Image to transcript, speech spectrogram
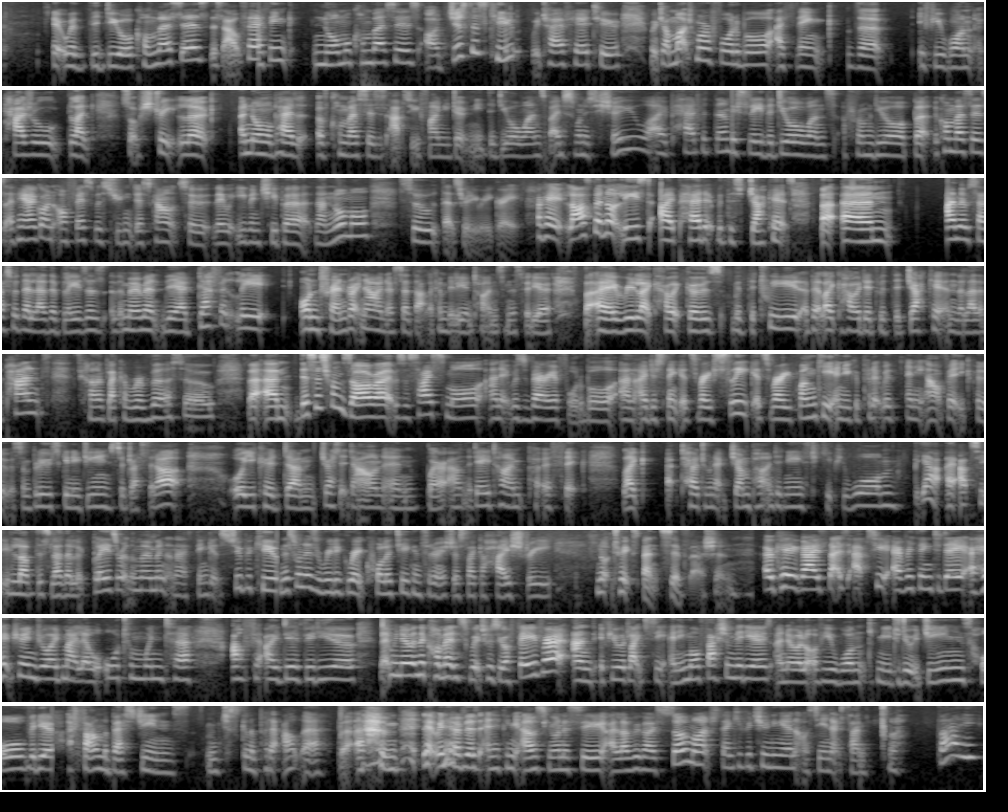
it with the Dior Converses this outfit. I think normal Converses are just as cute which I have here too which are much more affordable. I think that if you want a casual like sort of street look a normal pair of Converses is absolutely fine. You don't need the Dior ones, but I just wanted to show you what I paired with them. Obviously, the Dior ones are from Dior, but the Converses, I think I got an office with student discount, so they were even cheaper than normal. So that's really, really great. Okay, last but not least, I paired it with this jacket, but um, I'm obsessed with the leather blazers at the moment. They are definitely on trend right now and I've said that like a million times in this video but I really like how it goes with the tweed a bit like how I did with the jacket and the leather pants. It's kind of like a reverso. But um, this is from Zara. It was a size small and it was very affordable and I just think it's very sleek it's very funky and you could put it with any outfit. You could put it with some blue skinny jeans to dress it up or you could um, dress it down and wear it out in the daytime put a thick like turtleneck jumper underneath to keep you warm. But yeah, I absolutely love this leather look blazer at the moment and I think it's super cute. And this one is really great quality considering it's just like a high street, not too expensive version. Okay guys, that is absolutely everything today. I hope you enjoyed my little autumn winter outfit idea video. Let me know in the comments which was your favorite and if you would like to see any more fashion videos. I know a lot of you want me to do a jeans haul video. I found the best jeans I'm just gonna put it out there. But um, let me know if there's anything else you wanna see. I love you guys so much. Thank you for tuning in. I'll see you next time. Bye.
